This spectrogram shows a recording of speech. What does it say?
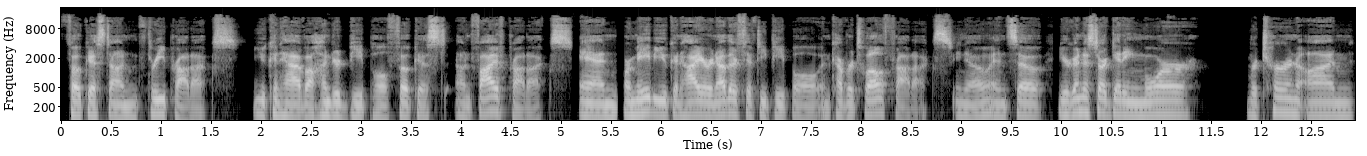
focused on three products, you can have 100 people focused on five products and or maybe you can hire another 50 people and cover 12 products you know and so you're going to start getting more return on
